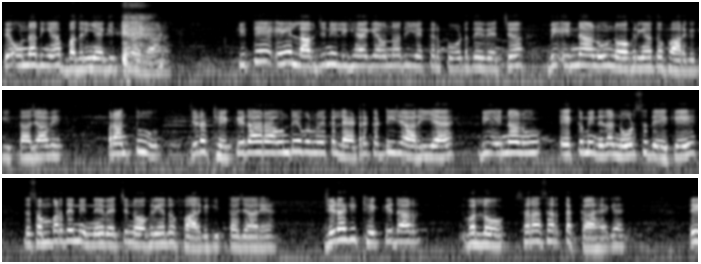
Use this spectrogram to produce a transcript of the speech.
ਤੇ ਉਹਨਾਂ ਦੀਆਂ ਬਦਲੀਆਂ ਕੀਤੀਆਂ ਜਾਣ। ਕਿਤੇ ਇਹ ਲਫ਼ਜ਼ ਨਹੀਂ ਲਿਖਿਆ ਗਿਆ ਉਹਨਾਂ ਦੀ ਇੱਕ ਰਿਪੋਰਟ ਦੇ ਵਿੱਚ ਵੀ ਇਹਨਾਂ ਨੂੰ ਨੌਕਰੀਆਂ ਤੋਂ ਫਾਰਗ ਕੀਤਾ ਜਾਵੇ। ਪਰੰਤੂ ਜਿਹੜਾ ਠੇਕੇਦਾਰ ਆ, ਉਹਦੇ ਵੱਲੋਂ ਇੱਕ ਲੈਟਰ ਕੱਢੀ ਜਾ ਰਹੀ ਹੈ ਵੀ ਇਹਨਾਂ ਨੂੰ 1 ਮਹੀਨੇ ਦਾ ਨੋਟਿਸ ਦੇ ਕੇ ਦਸੰਬਰ ਦੇ ਮਹੀਨੇ ਵਿੱਚ ਨੌਕਰੀਆਂ ਤੋਂ ਫਾਰਗ ਕੀਤਾ ਜਾ ਰਿਹਾ। ਜਿਹੜਾ ਕਿ ਠੇਕੇਦਾਰ ਵੱਲੋਂ ਸਰਾਸਰ ਧੱਕਾ ਹੈਗਾ। ਤੇ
